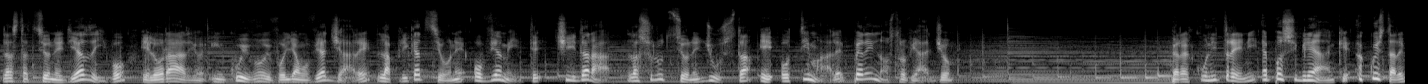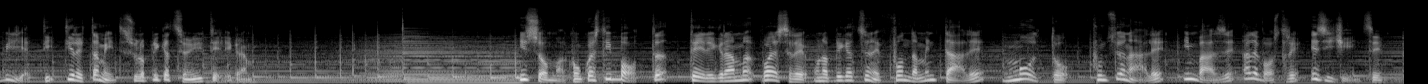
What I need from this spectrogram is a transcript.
la stazione di arrivo e l'orario in cui noi vogliamo viaggiare, l'applicazione ovviamente ci darà la soluzione giusta e ottimale per il nostro viaggio. Per alcuni treni è possibile anche acquistare biglietti direttamente sull'applicazione di Telegram. Insomma, con questi bot Telegram può essere un'applicazione fondamentale, molto funzionale in base alle vostre esigenze.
